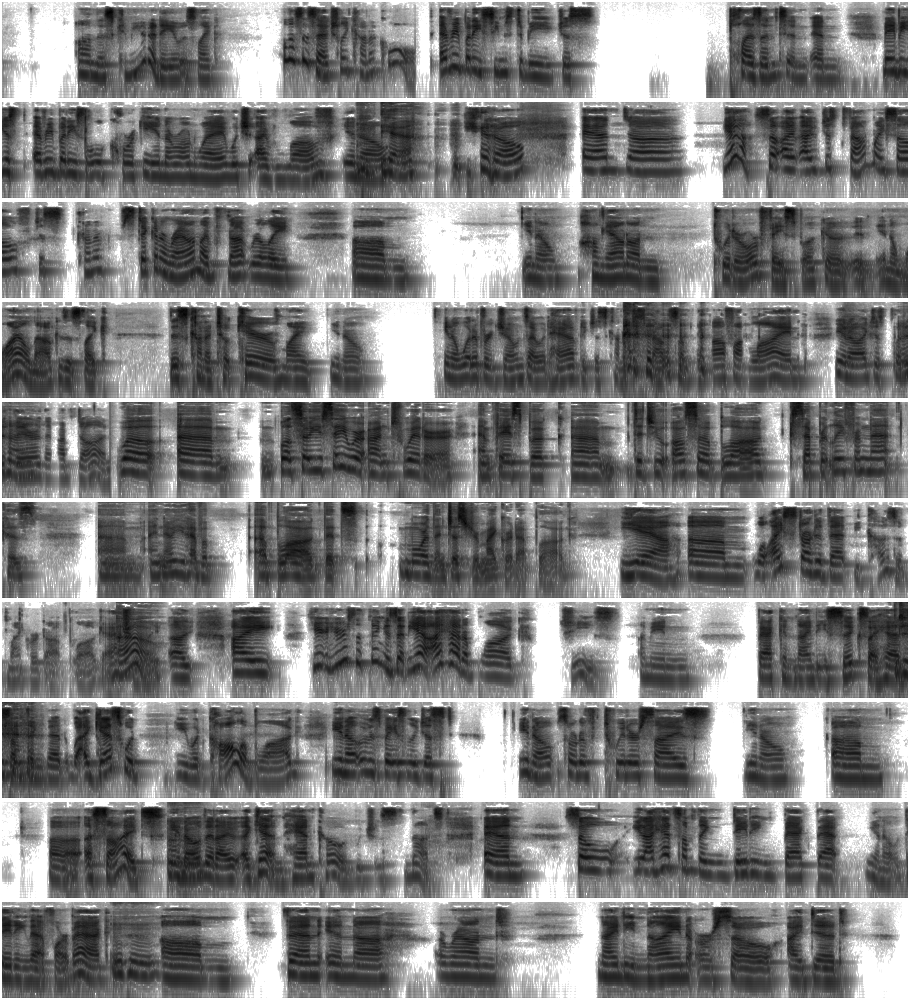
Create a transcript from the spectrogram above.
on this community, it was like, well, this is actually kind of cool. Everybody seems to be just pleasant and, and maybe just everybody's a little quirky in their own way, which I love, you know. yeah. You know? And uh yeah, so I, I just found myself just kind of sticking around. I've not really um you know, hung out on Twitter or Facebook uh, in, in a while now because it's like this kind of took care of my, you know, you know, whatever Jones I would have to just kind of spout something off online. You know, I just put uh-huh. it there, then I'm done. Well, um, well, so you say you were on Twitter and Facebook. Um, did you also blog separately from that? Because um, I know you have a, a blog that's more than just your Micro.blog. Yeah. Um, well, I started that because of Micro.blog. Actually, oh. uh, I here here's the thing: is that yeah, I had a blog. Geez, I mean, back in 96 i had something that i guess would you would call a blog you know it was basically just you know sort of twitter size you know um uh asides you know mm-hmm. that i again hand code which is nuts and so you know i had something dating back that you know dating that far back mm-hmm. um then in uh around 99 or so i did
